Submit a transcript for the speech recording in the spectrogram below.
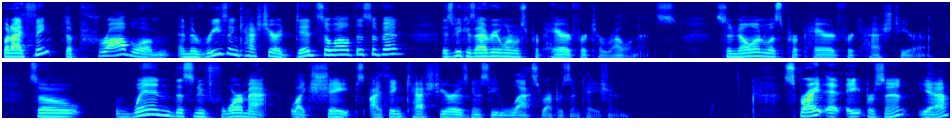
But I think the problem and the reason Kashtira did so well at this event is because everyone was prepared for Tearlaments. So no one was prepared for Kashtira. So when this new format like shapes, I think Kashtira is going to see less representation. Spright at eight percent, yeah.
